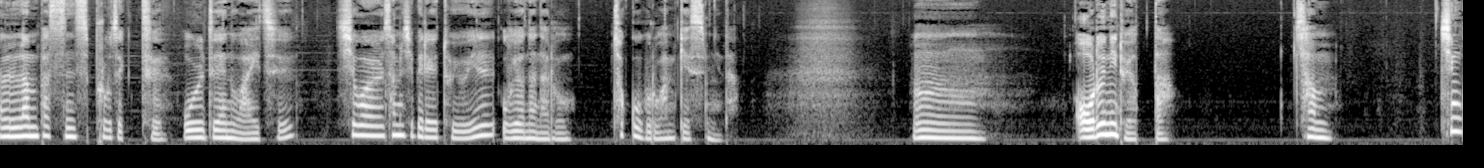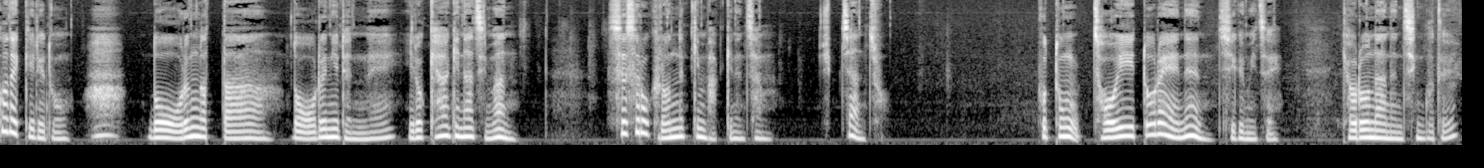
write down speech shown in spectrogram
Alan Parsons Project Old and Wise 10월 31일 토요일 우연한 하루 첫 곡으로 함께 했습니다. 음, 어른이 되었다. 참, 친구들끼리도, 너 어른 같다. 너 어른이 됐네. 이렇게 하긴 하지만, 스스로 그런 느낌 받기는 참 쉽지 않죠. 보통 저희 또래에는 지금 이제 결혼하는 친구들,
